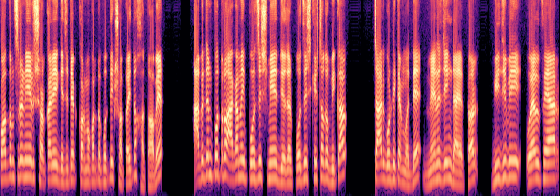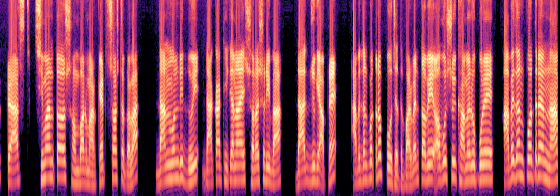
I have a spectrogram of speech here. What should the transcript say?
প্রথম শ্রেণির সরকারি গেজেটেড কর্মকর্তা কর্তৃক সত্যায়িত হতে হবে। আবেদনপত্র আগামী পঁচিশ মে দুই হাজার পঁচিশ খ্রিস্টাব্দ বিকাল চার ঘটিকার মধ্যে managing director BGB welfare trust সীমান্ত সম্বার মার্কেট ষষ্ঠতলা দানমন্দির দুই, ঢাকা ঠিকানায় সরাসরি বা ডাকযোগে আপনি আবেদনপত্র পৌঁছাতে পারবেন। তবে অবশ্যই খামের উপরে আবেদনপত্রের নাম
